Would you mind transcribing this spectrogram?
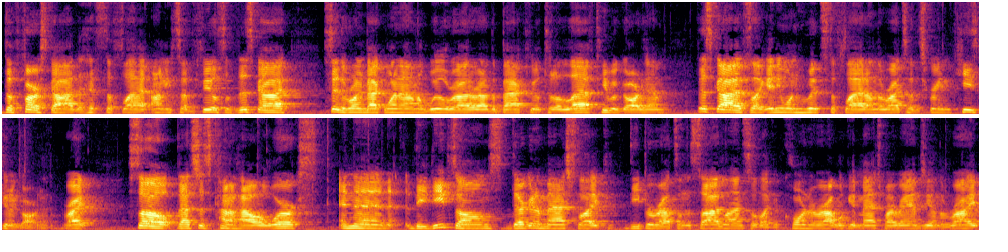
the first guy that hits the flat on each side of the field. So this guy, say the running back went out on a wheel route or out of the backfield to the left, he would guard him. This guy, it's like anyone who hits the flat on the right side of the screen, he's going to guard him, right? So that's just kind of how it works. And then the deep zones, they're going to match like deeper routes on the sideline. So like a corner route will get matched by Ramsey on the right.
